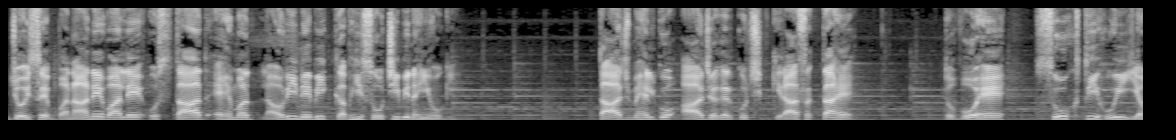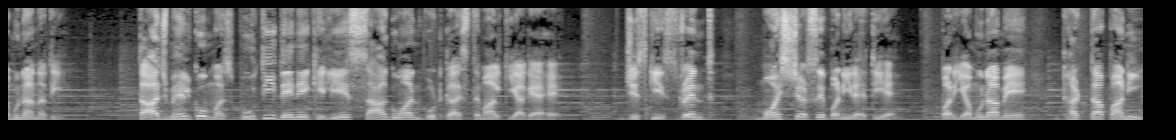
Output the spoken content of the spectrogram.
जो इसे बनाने वाले उस्ताद अहमद लाउरी ने भी कभी सोची भी नहीं होगी। ताजमहल को आज अगर कुछ गिरा सकता है तो वो है सूखती हुई यमुना नदी। ताजमहल को मजबूती देने के लिए सागवान वुड का इस्तेमाल किया गया है, जिसकी स्ट्रेंथ मॉइस्चर से बनी रहती है, पर यमुना में घटता पानी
